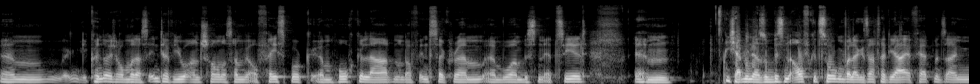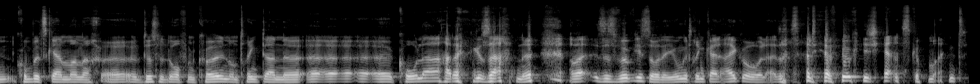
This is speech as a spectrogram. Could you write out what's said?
Ähm, ihr könnt euch auch mal das Interview anschauen. Das haben wir auf Facebook ähm, hochgeladen und auf Instagram, ähm, wo er ein bisschen erzählt. Ähm, ich habe ihn da so ein bisschen aufgezogen, weil er gesagt hat, ja, er fährt mit seinen Kumpels gern mal nach äh, Düsseldorf und Köln und trinkt dann äh, äh, äh, Cola, hat er gesagt, ne? Aber es ist wirklich so, der Junge trinkt keinen Alkohol. Also das hat er wirklich ernst gemeint.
